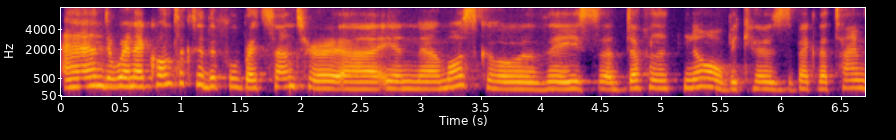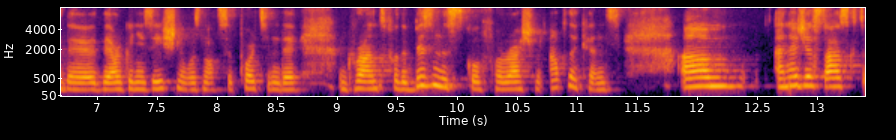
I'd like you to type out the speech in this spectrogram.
And when I contacted the Fulbright Center uh, in uh, Moscow, they said definite no, because back that time the, the organization was not supporting the grants for the business school for Russian applicants. Um, and I just asked,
